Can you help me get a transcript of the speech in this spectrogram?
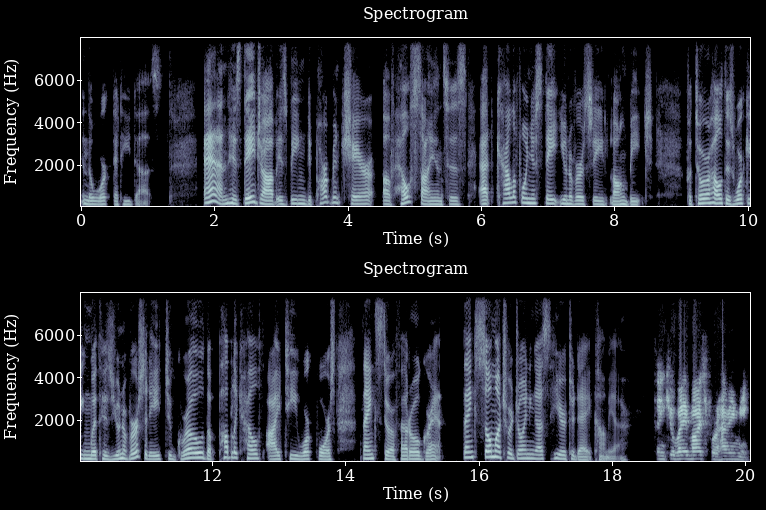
in the work that he does. And his day job is being department chair of health sciences at California State University, Long Beach. Futuro Health is working with his university to grow the public health IT workforce thanks to a federal grant. Thanks so much for joining us here today, Kamiar. Thank you very much for having me.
